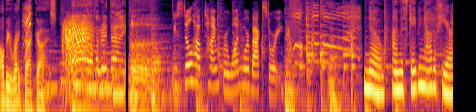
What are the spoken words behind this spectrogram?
I'll be right back, guys. Bye. Have a great time. Uh. We still have time for one more backstory. No, I'm escaping out of here.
